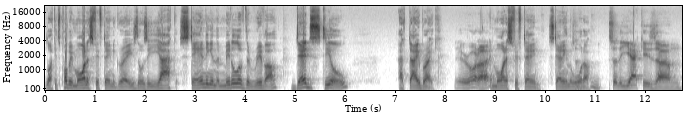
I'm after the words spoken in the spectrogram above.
like it's probably minus 15 degrees. There was a yak standing in the middle of the river, dead still, at daybreak, yeah, right. Eh? in minus 15, standing in the water. So the yak is um,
